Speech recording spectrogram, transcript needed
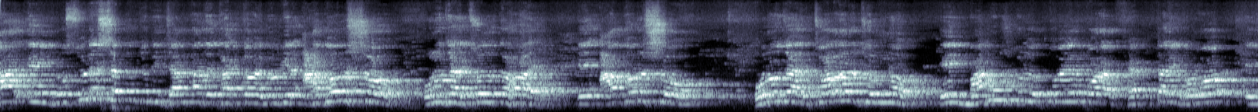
আর এই রসুলের সাথে যদি জান্নাতে থাকতে হয় নবীর আদর্শ অনুযায়ী চলতে হয় এই আদর্শ অনুযায়ী চলার জন্য এই মানুষগুলো তৈরি করার ফ্যাক্টরি হলো এই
